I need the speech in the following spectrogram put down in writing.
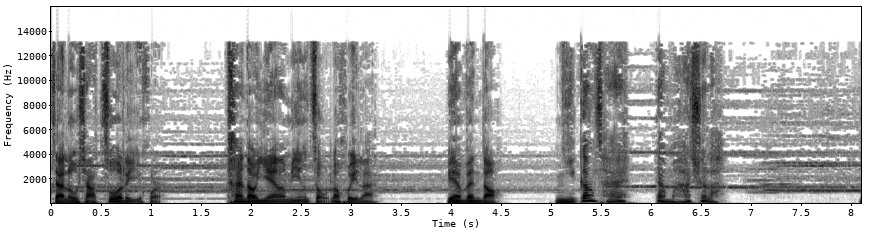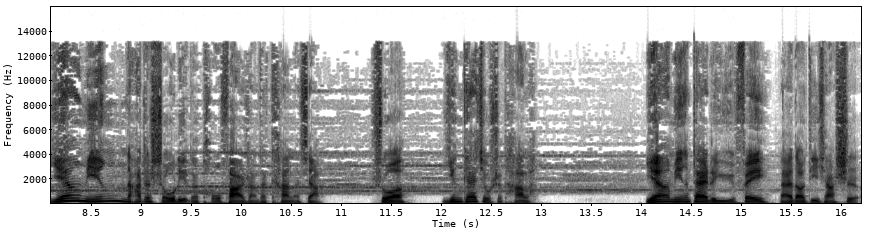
在楼下坐了一会儿，看到严阳明走了回来，便问道：“你刚才干嘛去了？”严阳明拿着手里的头发让他看了下，说：“应该就是他了。”严阳明带着宇飞来到地下室，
